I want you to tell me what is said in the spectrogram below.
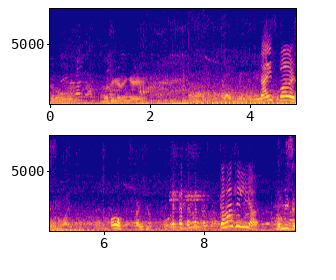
चलो मज़े करेंगे. नाइस पर्स ओह थैंक यू कहाँ से लिया? मम्मी से।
